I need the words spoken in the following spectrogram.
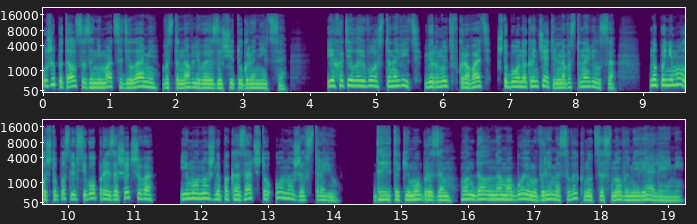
уже пытался заниматься делами, восстанавливая защиту границы. Я хотела его остановить, вернуть в кровать, чтобы он окончательно восстановился — но понимала, что после всего произошедшего ему нужно показать, что он уже в строю. Да и таким образом он дал нам обоим время свыкнуться с новыми реалиями.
